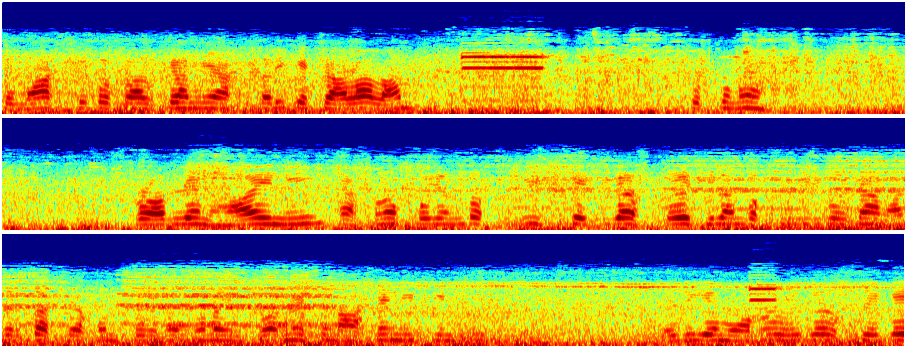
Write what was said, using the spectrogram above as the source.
তো মার্চে তো কালকে আমি এক তারিখে চালালাম। তো কোনো প্রবলেম হয়নি। এখনও পর্যন্ত পুলিশকে জিজ্ঞাসা করেছিলাম বা পুলিশ বলছে আমাদের কাছে এখন সেরকম কোনো ইনফরমেশন আসেনি কিন্তু এদিকে মোটর থেকে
